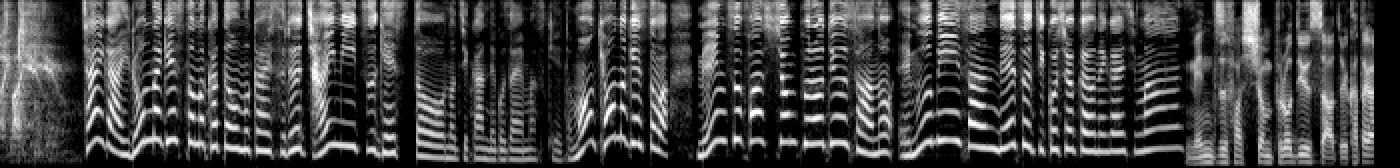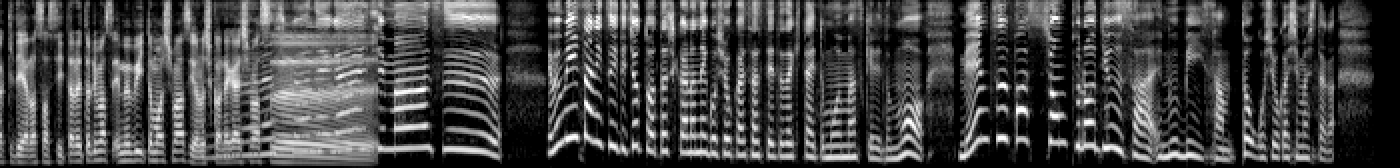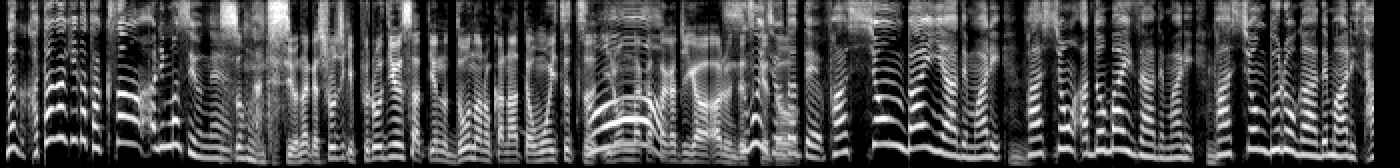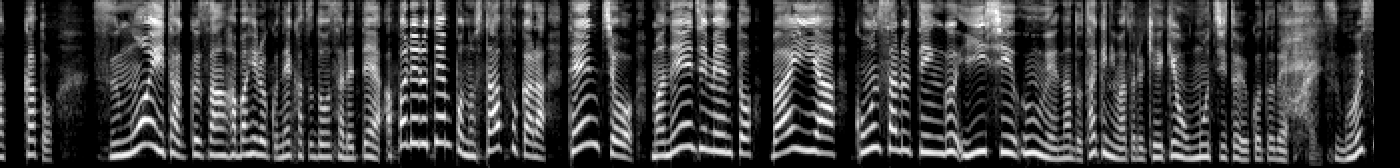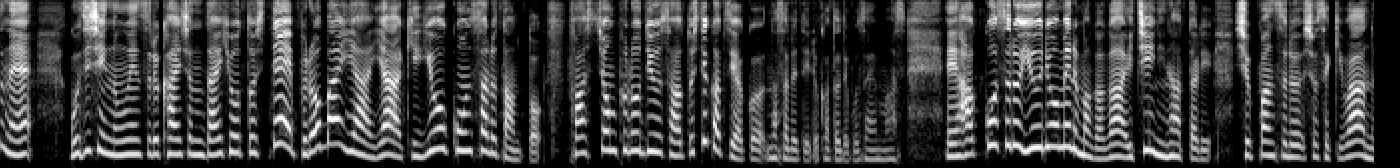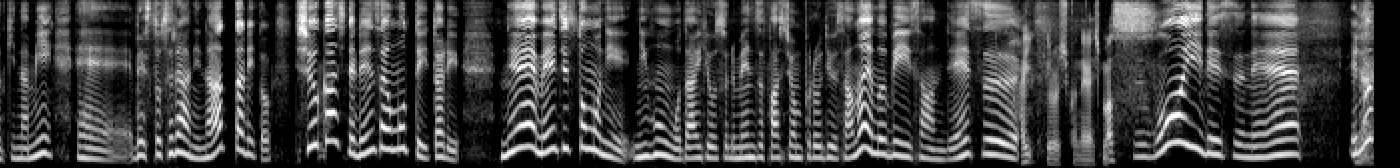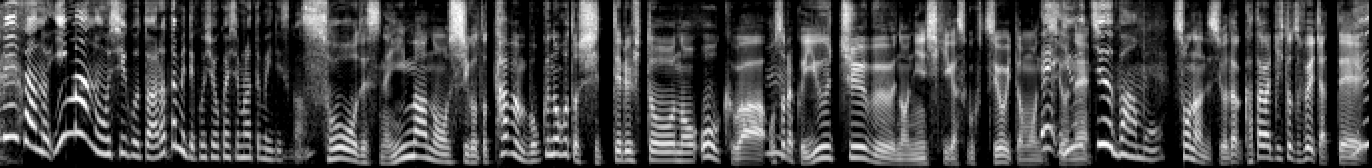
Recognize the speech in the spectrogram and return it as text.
like you. チャイがいろんなゲストの方をお迎えするチャイミーツゲストの時間でございますけれども、今日のゲストはメンズファッションプロデューサーの MB さんです。自己紹介お願いします。メンズファッションプロデューサーという肩書きでやらさせていただいております MB と申しますよろしくお願いしますよろしくお願いします。MB さんについてちょっと私からね、ご紹介させていただきたいと思いますけれども、メンズファッションプロデューサー MB さんとご紹介しましたが、なんか肩書きがたくさんありますよね。そうなんですよなんか正直プロデューサーっていうのどうなのかなって思いつついろんな肩書きがあるんですけすごいですよ。どだって、ファッションバイヤーでもあり、ファッションアドバイザーでもあり、ファッションブロガーでもあり、作家と。すごいたくさん幅広くね、活動されて、アパレル店舗のスタッフから店長、マネージメント、バイヤー、コンサルティング、EC 運営など多岐にわたる経験をお持ちということで、はいすごいですね。ご自身の運営する会社の代表として、プロバイヤーや企業コンサルタント、ファッションプロデューサーとして活躍なされている方でございます。えー発行する有料メルマガが1位になったり、出版する書籍は軒並み、えーベストセラーになったりと、週刊誌で連載を持っていたり、ねえ、名実ともに日本を代表するメンズファッションプロデューサーの MB さんです。はいよろしくお願いしますすごいですね。MB さんの今のお仕事改めてご紹介してもらってもいいですか？そうですね今のお仕事多分僕のこと知ってる人の多くは、おそらく YouTube の認識がすごく強いと思うんでえ、すよね。YouTuber も？そうなんですよ。だから肩書き一つ増えちゃって。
